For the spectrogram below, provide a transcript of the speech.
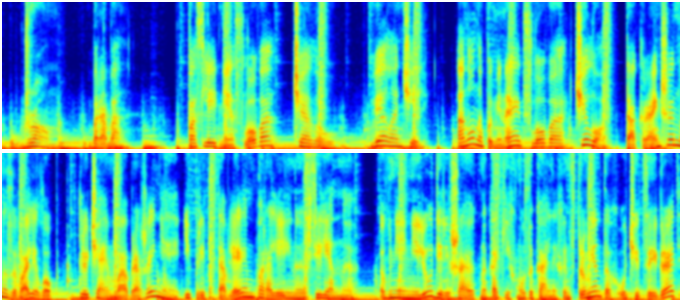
Drum – барабан. Последнее слово – cello – виолончель. Оно напоминает слово «чело», так раньше называли лоб. Включаем воображение и представляем параллельную вселенную. В ней не люди решают, на каких музыкальных инструментах учиться играть,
